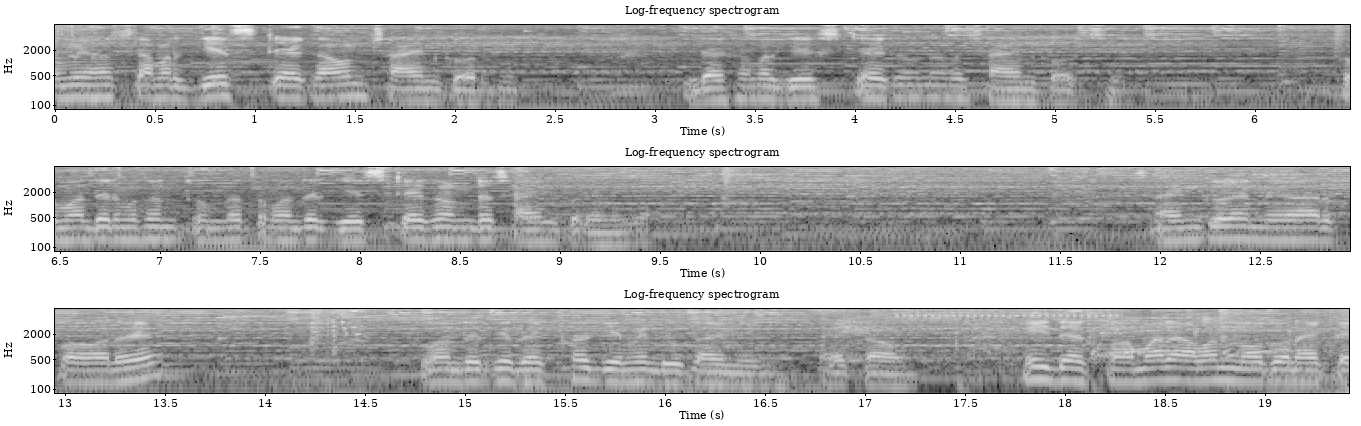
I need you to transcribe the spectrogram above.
আমি হচ্ছে আমার গেস্ট অ্যাকাউন্ট সাইন করব। দেখো আমার গেস্ট অ্যাকাউন্ট আমি সাইন করছি। তোমাদের মতন তোমরা তোমাদের গেস্ট অ্যাকাউন্টে সাইন করে নেবে। সাইন করে নেওয়ার পরে তোমাদেরকে দেখো গেমে ঢুকাই নিন অ্যাকাউন্ট এই দেখো, আমার আমার নতুন একটা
